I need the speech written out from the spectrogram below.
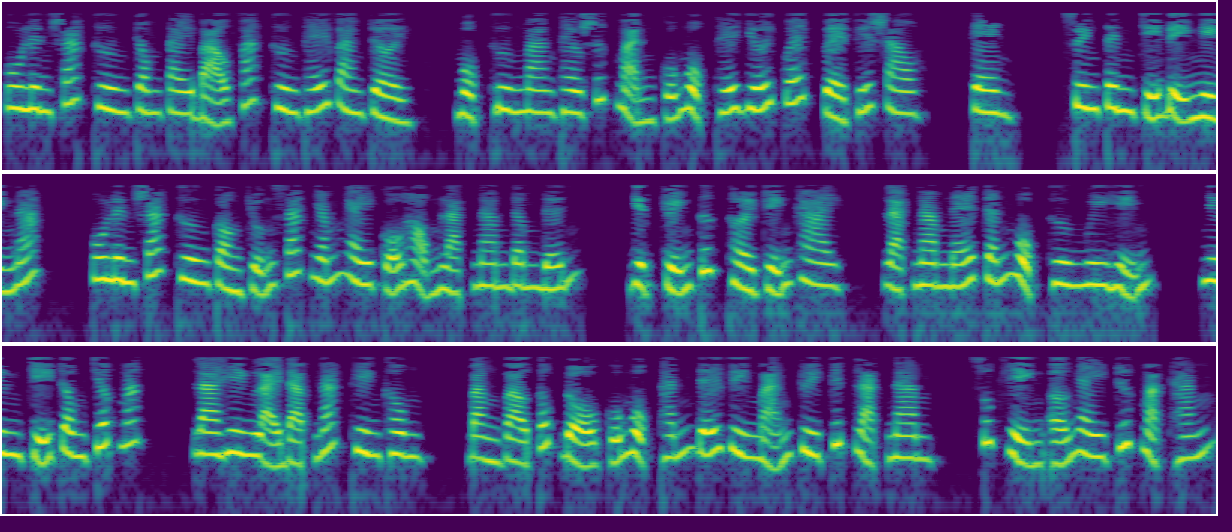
U Linh sát thương trong tay bạo phát thương thế vang trời, một thương mang theo sức mạnh của một thế giới quét về phía sau, Ken, xuyên tinh chỉ bị nghiền nát, U Linh sát thương còn chuẩn xác nhắm ngay cổ họng Lạc Nam đâm đến, dịch chuyển tức thời triển khai, Lạc Nam né tránh một thương nguy hiểm, nhưng chỉ trong chớp mắt, La Hiên lại đạp nát thiên không, bằng vào tốc độ của một thánh đế viên mãn truy kích Lạc Nam, xuất hiện ở ngay trước mặt hắn,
